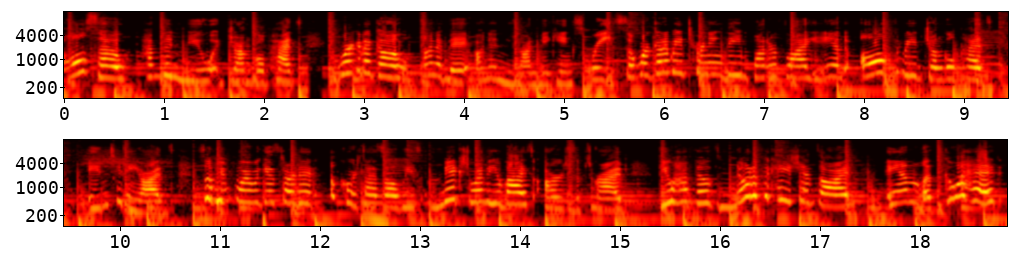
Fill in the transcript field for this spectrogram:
also have the new jungle pets. We're gonna go on a bit on a neon making spree. So we're gonna be turning the butterfly and all three jungle pets into neons. So before we get started, of course, as always, make sure that you guys are subscribed, you have those notifications on, and let's go ahead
